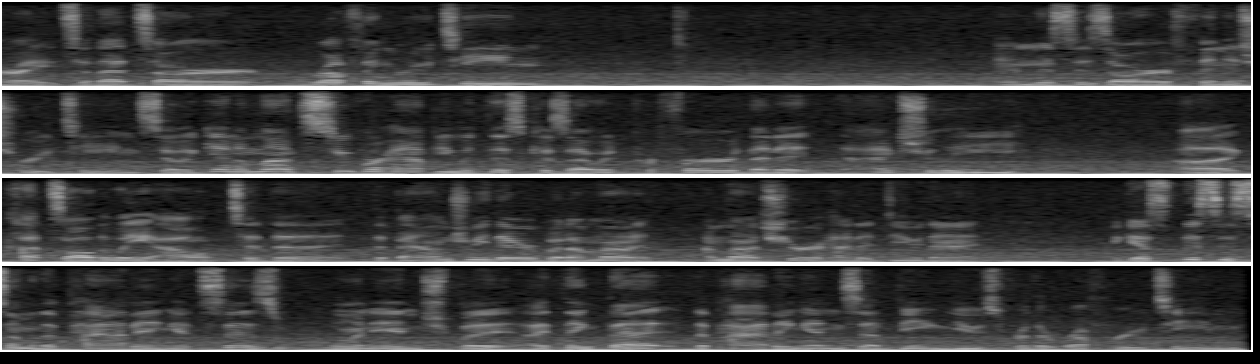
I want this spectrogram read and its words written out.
Alright, so that's our roughing routine. And this is our finish routine. So again, I'm not super happy with this because I would prefer that it actually uh, cuts all the way out to the, the boundary there, but I'm not I'm not sure how to do that. I guess this is some of the padding. It says one inch, but I think that the padding ends up being used for the rough routine,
